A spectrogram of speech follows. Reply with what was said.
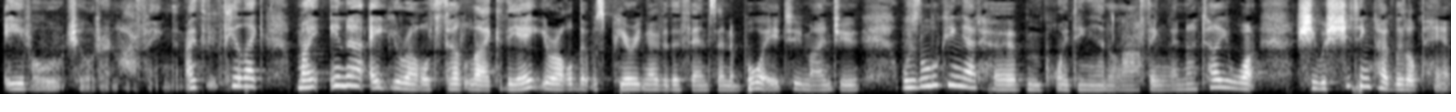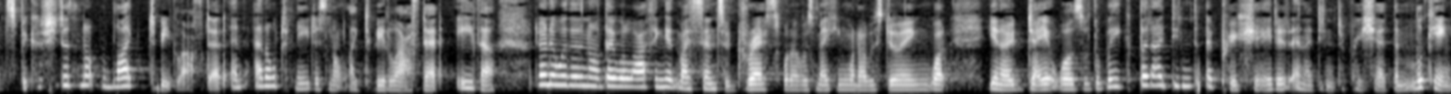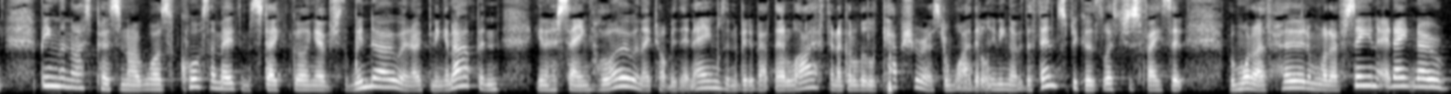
evil children laughing. And I feel like my inner eight year old felt like the eight year old that was peering over the fence, and a boy, too, mind you, was looking at her and pointing and laughing. And I tell you what, she was shitting her little pants because she does not like to be laughed at. And adult me does not like to be laughed at either. Don't know whether or not they were laughing at my sense of dress, what I was making, what I was doing, what, you know, day it was of the week, but I didn't appreciate it and I didn't appreciate them looking. Being the nice person I was, of course, I made the mistake of going over to the window and opening it up and, you know, saying hello. And they told me their names and a bit about their life. And I got a little capture as to why they're leaning over the fence because let's just face it, from what I've heard and what I've seen, it ain't no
